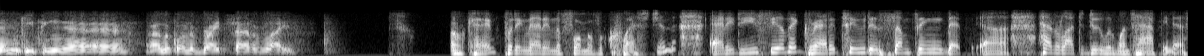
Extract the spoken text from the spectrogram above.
and keeping uh, a look on the bright side of life. Okay, putting that in the form of a question. Addie, do you feel that gratitude is something that uh, has a lot to do with one's happiness?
